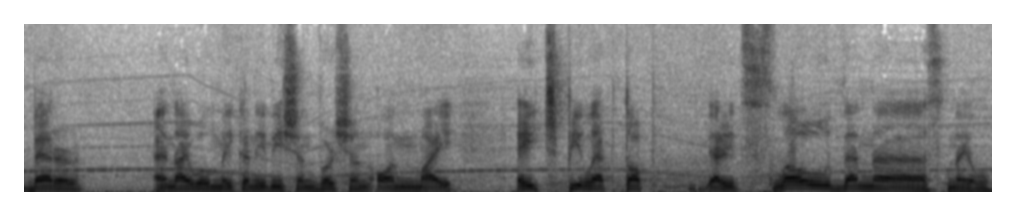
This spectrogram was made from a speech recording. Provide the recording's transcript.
better, and I will make an edition version on my HP laptop that it's slow than a snail.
